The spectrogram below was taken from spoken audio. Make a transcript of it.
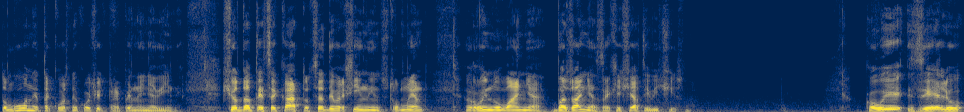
Тому вони також не хочуть припинення війни. Щодо ТЦК, то це диверсійний інструмент руйнування, бажання захищати вітчизну. Коли зелю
